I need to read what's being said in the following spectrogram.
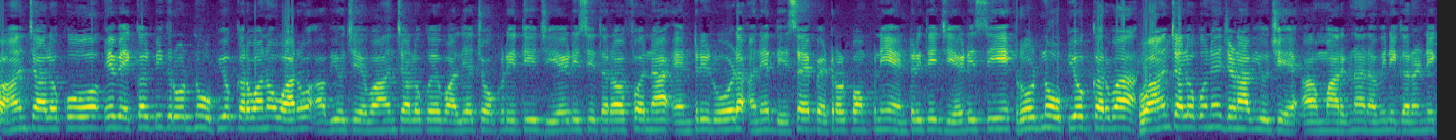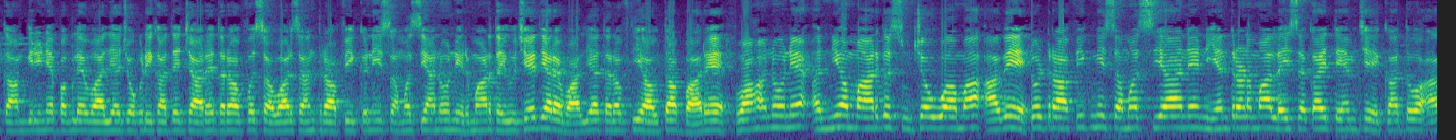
વાહન ચાલકો એ વૈકલ્પિક રોડનો ઉપયોગ કરવાનો વારો આવ્યો છે. વાહન ચાલકોએ વાલિયા ચોકડીથી જીઆઈડીસી તરફના એન્ટ્રી રોડ અને દેસાઈ પેટ્રોલ પંપની એન્ટ્રીથી જીઆઈડીસી રોડનો ઉપયોગ કરવા વાહન ચાલકોને જણાવ્યું છે. આ માર્ગના નવીનીકરણની કામગીરીને પગલે વાલિયા ચોકડી ખાતે ચારે તરફ સવાર સાંજ ટ્રાફિકની સમસ્યાનું નિર્માણ થયું છે. ત્યારે વાલિયા તરફથી આવતા ભારે વાહનોને અન્ય માર્ગ સૂચવવામાં આવે તો ટ્રાફિકની સમસ્યાને નિયંત્રણમાં લઈ શકાય તેમ છે. કાં તો આ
